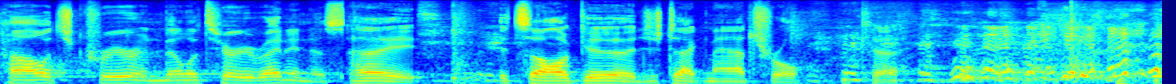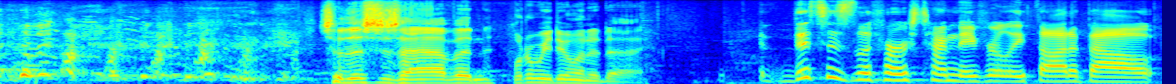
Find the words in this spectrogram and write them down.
college, career, and military readiness. Hey, it's all good, just act natural, okay? so this is Avid. What are we doing today? This is the first time they've really thought about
